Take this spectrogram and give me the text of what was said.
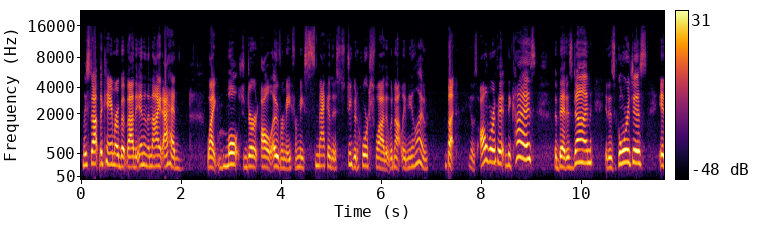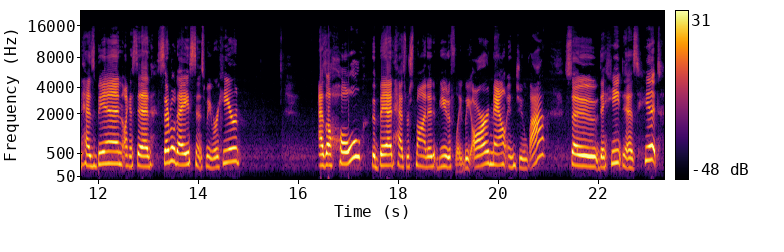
we stopped the camera, but by the end of the night, I had like mulch dirt all over me from me smacking this stupid horsefly that would not leave me alone. But it was all worth it because the bed is done. It is gorgeous. It has been, like I said, several days since we were here. As a whole, the bed has responded beautifully. We are now in July, so the heat has hit.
